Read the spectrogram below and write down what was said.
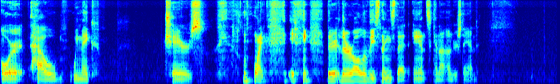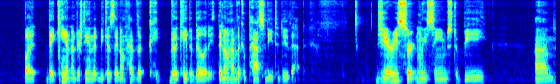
Or how we make chairs. like there there are all of these things that ants cannot understand. But they can't understand it because they don't have the the capability. They don't have the capacity to do that. Jerry certainly seems to be um,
